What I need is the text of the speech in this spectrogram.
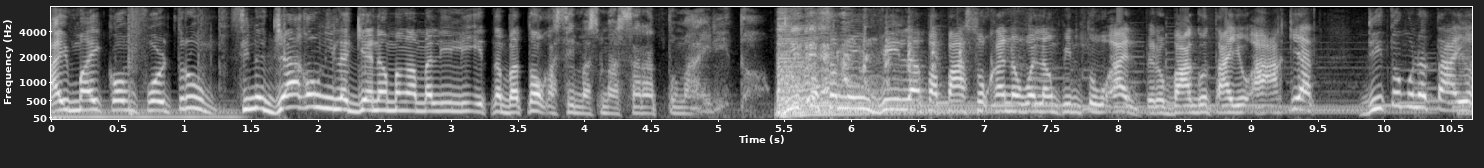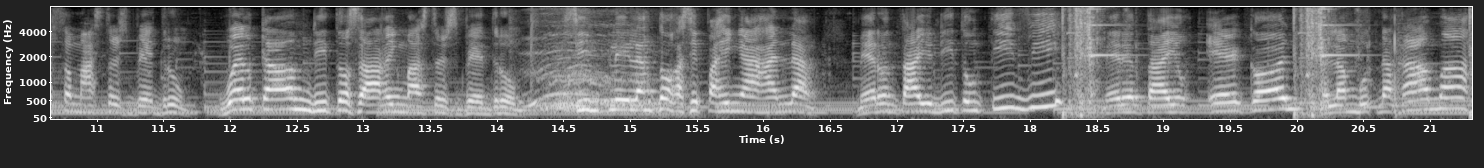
ay my comfort room. Sinadya kong nilagyan ng mga maliliit na bato kasi mas masarap tumayo dito. Dito sa main villa, papasok ka na walang pintuan. Pero bago tayo aakyat, dito muna tayo sa master's bedroom. Welcome dito sa aking master's bedroom. Simple lang to kasi pahingahan lang. Meron tayo ditong TV, meron tayong aircon, malambot na kama,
